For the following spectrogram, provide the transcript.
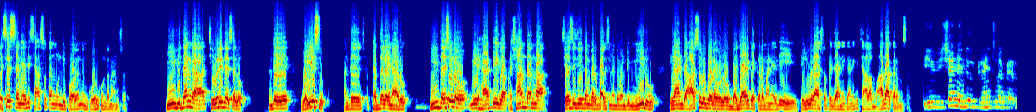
యశస్సు అనేది శాశ్వతంగా ఉండిపోవాలని నేను కోరుకుంటున్నాను సార్. ఈ విధంగా చివరి దశలో అంటే వయసు అంటే పెద్దలైనారు ఈ దశలో మీరు హ్యాపీగా ప్రశాంతంగా శేష జీవితం గడపాల్సినటువంటి మీరు ఇలాంటి ఆశలు గొడవలు బజారుకి ఎక్కడం అనేది తెలుగు రాష్ట్ర ప్రజానీకానికి చాలా బాధాకరం సార్. ఈ విషయాన్ని ఎందుకు గ్రహించలేకపోయారు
